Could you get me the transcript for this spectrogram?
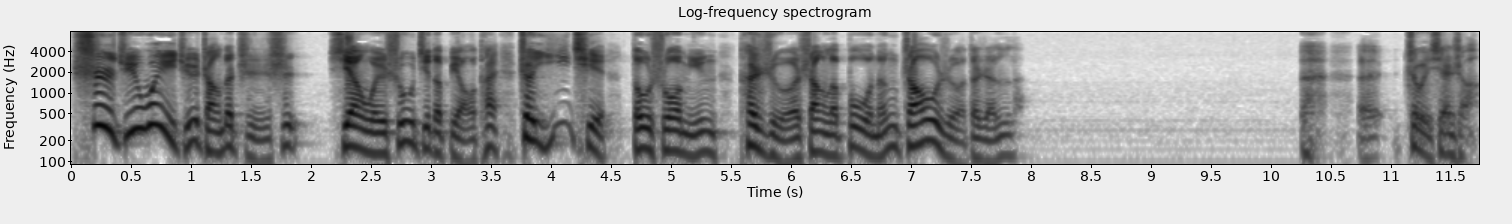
市局魏局长的指示，县委书记的表态，这一切都说明他惹上了不能招惹的人了。呃呃，这位先生，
